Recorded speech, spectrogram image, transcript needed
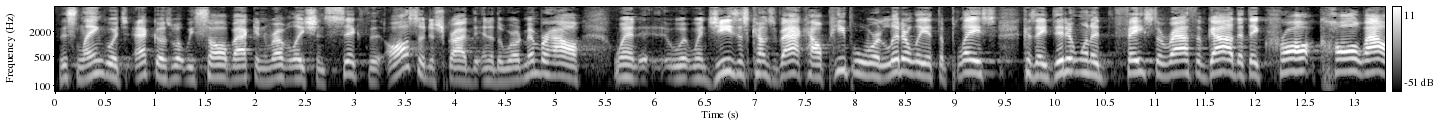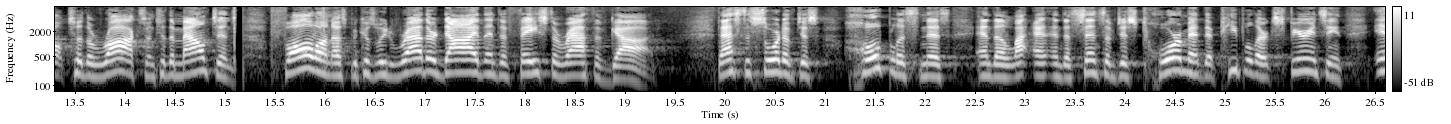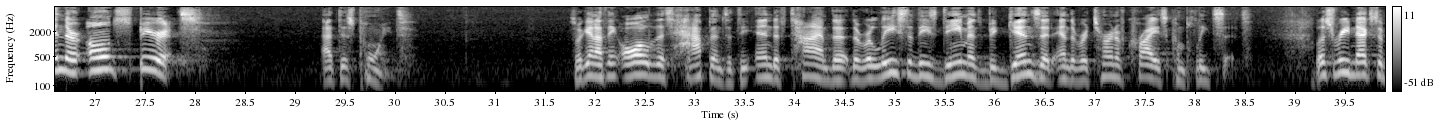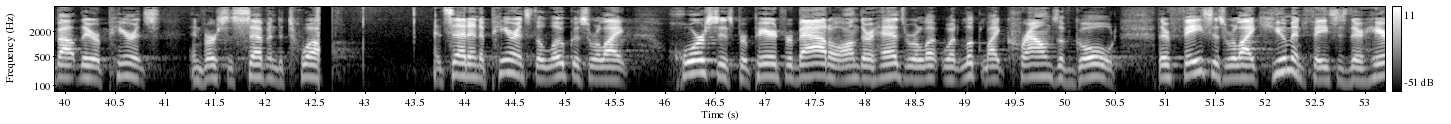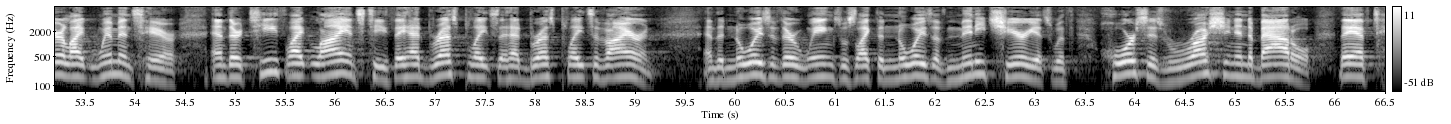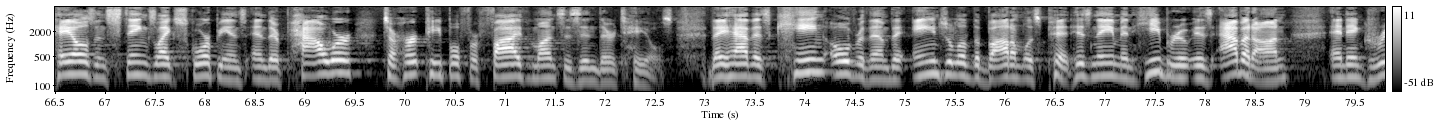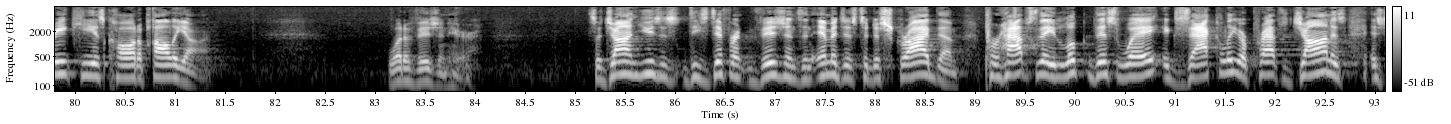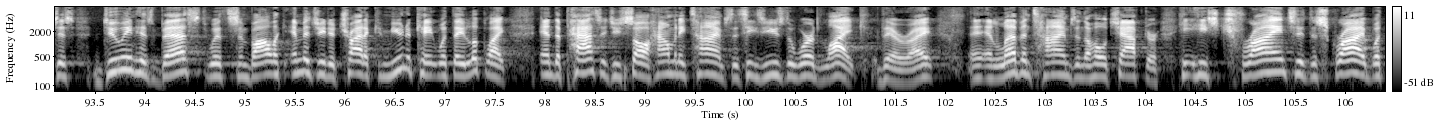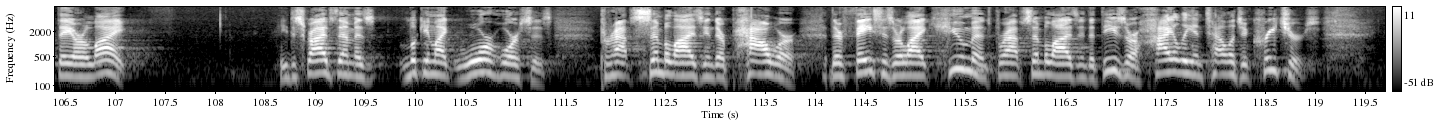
This language echoes what we saw back in Revelation 6 that also described the end of the world. Remember how when, when Jesus comes back, how people were literally at the place because they didn't want to face the wrath of God, that they crawl, call out to the rocks and to the mountains, fall on us because we'd rather die than to face the wrath of God. That's the sort of just hopelessness and the, and the sense of just torment that people are experiencing in their own spirits at this point. So, again, I think all of this happens at the end of time. The, the release of these demons begins it, and the return of Christ completes it. Let's read next about their appearance in verses 7 to 12. It said, In appearance, the locusts were like horses prepared for battle. On their heads were what looked like crowns of gold. Their faces were like human faces, their hair like women's hair, and their teeth like lions' teeth. They had breastplates that had breastplates of iron. And the noise of their wings was like the noise of many chariots with horses rushing into battle. They have tails and stings like scorpions, and their power to hurt people for five months is in their tails. They have as king over them the angel of the bottomless pit. His name in Hebrew is Abaddon, and in Greek he is called Apollyon. What a vision here. So, John uses these different visions and images to describe them. Perhaps they look this way exactly, or perhaps John is, is just doing his best with symbolic imagery to try to communicate what they look like. In the passage, you saw how many times does he use the word like there, right? And 11 times in the whole chapter. He, he's trying to describe what they are like. He describes them as looking like war horses perhaps symbolizing their power. Their faces are like humans, perhaps symbolizing that these are highly intelligent creatures.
